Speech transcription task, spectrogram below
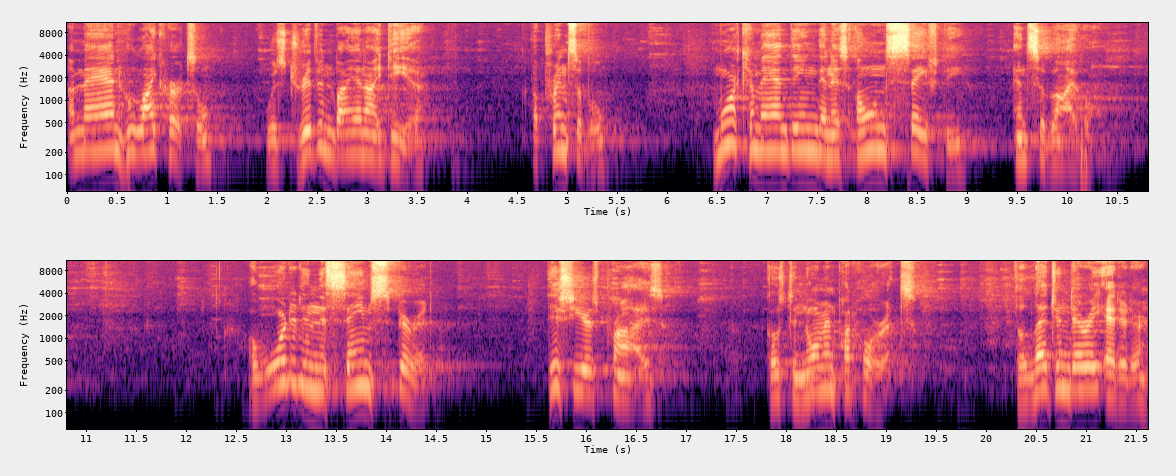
A man who, like Herzl, was driven by an idea, a principle, more commanding than his own safety and survival. Awarded in this same spirit, this year's prize goes to Norman Podhoretz, the legendary editor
